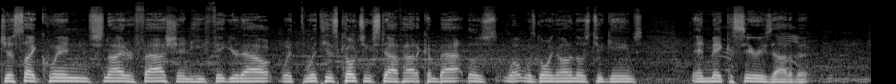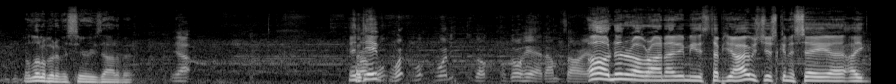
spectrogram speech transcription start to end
just like Quin Snyder fashion, he figured out with, with his coaching staff how to combat those what was going on in those two games and make a series out of it. A little bit of a series out of it. Yeah. And So Dave- what, what, what, go, go ahead. I'm sorry. Oh no no no, Ron! I didn't mean to step you. I was just going to say uh, I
